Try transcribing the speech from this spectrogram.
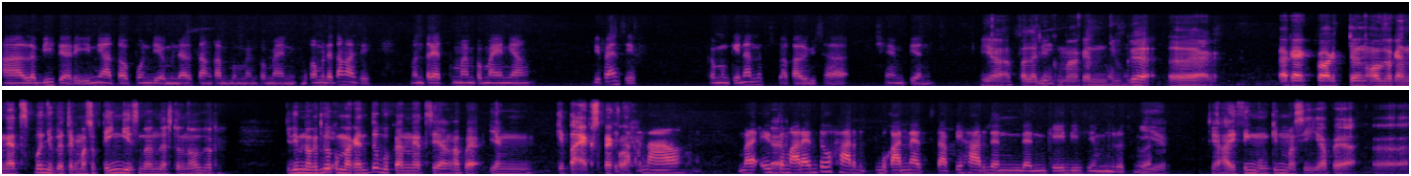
uh, lebih dari ini ataupun dia mendatangkan pemain-pemain bukan mendatangkan sih mentreat pemain-pemain yang defensif kemungkinan Nets bakal bisa champion Ya apalagi kemarin juga eh, rekor turnover Nets pun juga termasuk tinggi 19 turnover. Jadi menurut gue Iya. kemarin tuh bukan Nets yang apa ya, yang kita expect kita lah. kenal Ya. kemarin tuh hard bukan Nets tapi Harden dan KD sih menurut gue Iya. Ya I think mungkin masih apa ya eh,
